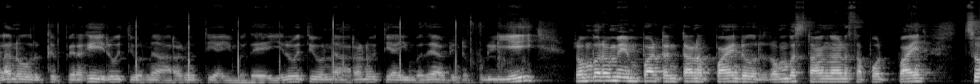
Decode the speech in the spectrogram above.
எழுநூறுக்கு பிறகு இருபத்தி ஒன்று அறநூற்றி ஐம்பது. இருபத்தி ஒன்று அறநூற்றி ஐம்பது அப்படின்ற புள்ளியை ரொம்ப ரொம்ப இம்பார்ட்டண்ட்டான பாயிண்ட் ஒரு ரொம்ப ஸ்ட்ராங்கான சப்போர்ட் பாயிண்ட் ஸோ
